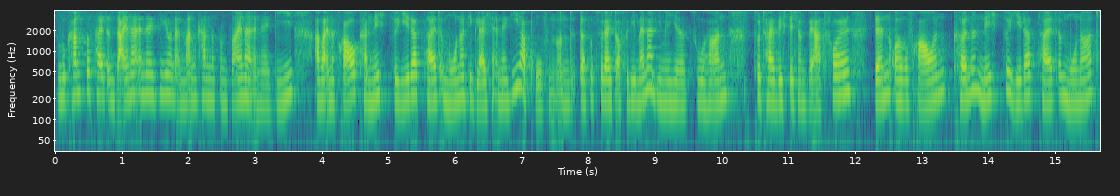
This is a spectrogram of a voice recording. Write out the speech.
Und du kannst das halt in deiner Energie und ein Mann kann das in seiner Energie. Aber eine Frau kann nicht zu jeder Zeit im Monat die gleiche Energie abrufen. Und das ist vielleicht auch für die Männer, die mir hier zuhören, total wichtig und wertvoll. Denn eure Frauen können nicht zu jeder Zeit im Monat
